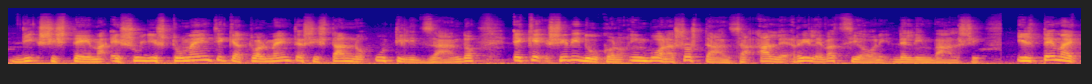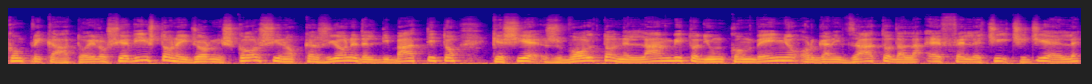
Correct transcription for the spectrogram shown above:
di sistema e sugli strumenti che attualmente si stanno utilizzando e che si riducono in buona sostanza alle rilevazioni dell'invalsi. Il tema è complicato e lo si è visto nei giorni scorsi in occasione del dibattito che si è svolto nell'ambito di un convegno organizzato dalla FLC CGL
